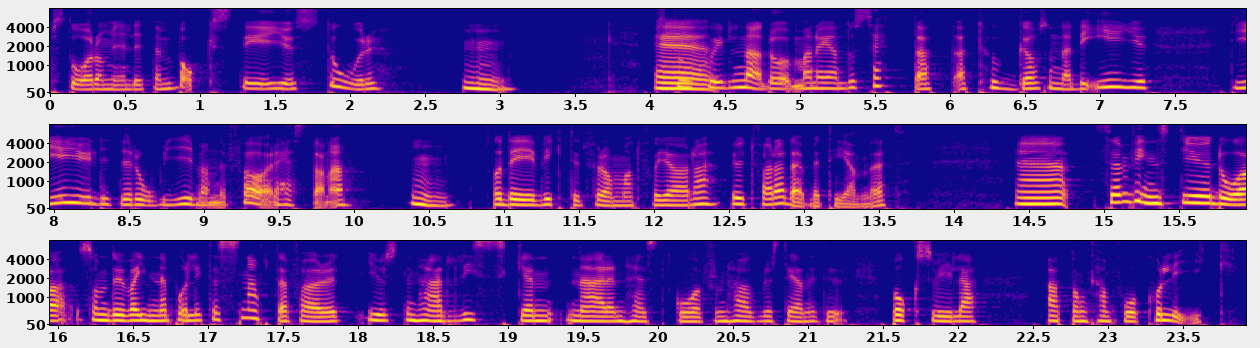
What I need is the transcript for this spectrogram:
står de i en liten box. Det är ju stor, Mm. stor Eh, skillnad och man har ju ändå sett att, att tugga och sånt där, det är ju, det är ju lite rogivande för hästarna. Mm. Och det är viktigt för dem att få göra, utföra det beteendet. Eh, sen finns det ju då, som du var inne på lite snabbt där förut, just den här risken när en häst går från högpresterande till boxvila, att de kan få kolik.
